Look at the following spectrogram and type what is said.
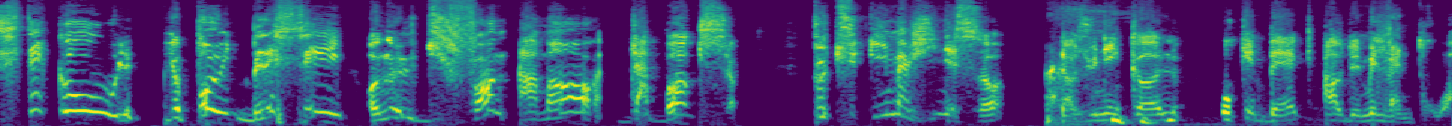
C'était cool. Il n'y a pas eu de blessés. On a eu du fun à mort, de la boxe. Peux-tu imaginer ça dans une école au Québec en 2023.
